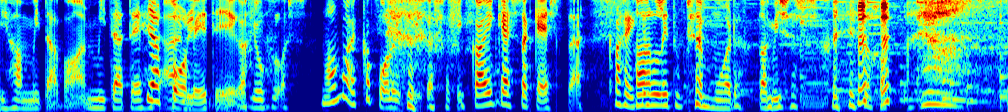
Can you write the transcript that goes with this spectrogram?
ihan mitä vaan, mitä tehdään. Ja politiikassa. Juhlassa. No vaikka politiikassakin, kaikessa kestää. Kaikessa. Hallituksen muodottamisessa.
